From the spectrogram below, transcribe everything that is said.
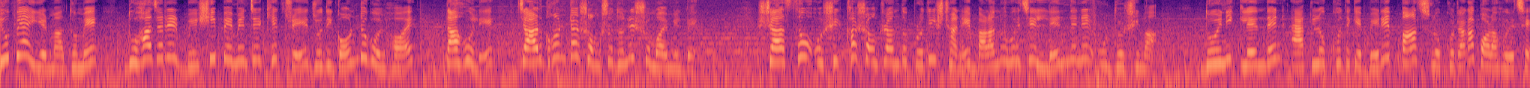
ইউপিআই এর মাধ্যমে দু হাজারের বেশি পেমেন্টের ক্ষেত্রে যদি গন্ডগোল হয়, তাহলে চার ঘণ্টা সংশোধনের সময় মিলবে। স্বাস্থ্য ও শিক্ষা সংক্রান্ত প্রতিষ্ঠানে বাড়ানো হয়েছে লেনদেনের ঊর্ধ্বসীমা। দৈনিক লেনদেন এক লক্ষ থেকে বেড়ে পাঁচ লক্ষ টাকা করা হয়েছে।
